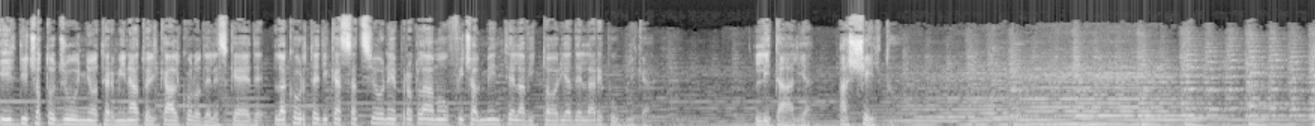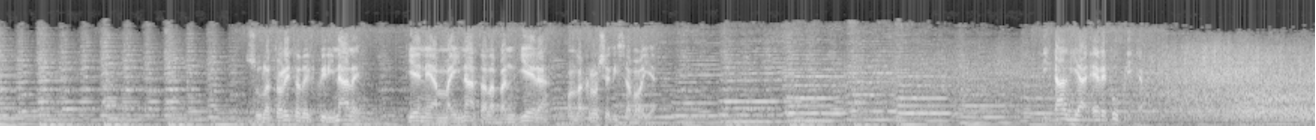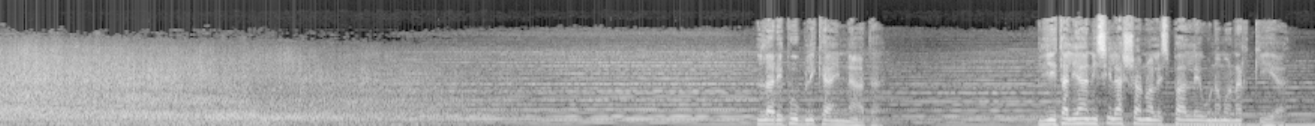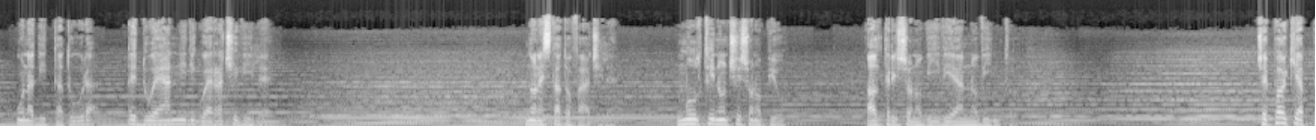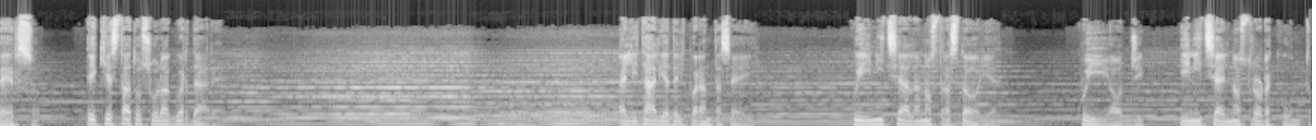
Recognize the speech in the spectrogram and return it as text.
Il 18 giugno, terminato il calcolo delle schede, la Corte di Cassazione proclama ufficialmente la vittoria della Repubblica. L'Italia ha scelto. Sulla torretta del Quirinale viene ammainata la bandiera con la croce di Savoia. L'Italia è Repubblica. La Repubblica è nata. Gli italiani si lasciano alle spalle una monarchia, una dittatura e due anni di guerra civile. Non è stato facile. Molti non ci sono più. Altri sono vivi e hanno vinto. C'è poi chi ha perso e chi è stato solo a guardare. È l'Italia del 46. Qui inizia la nostra storia Qui oggi inizia il nostro racconto.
